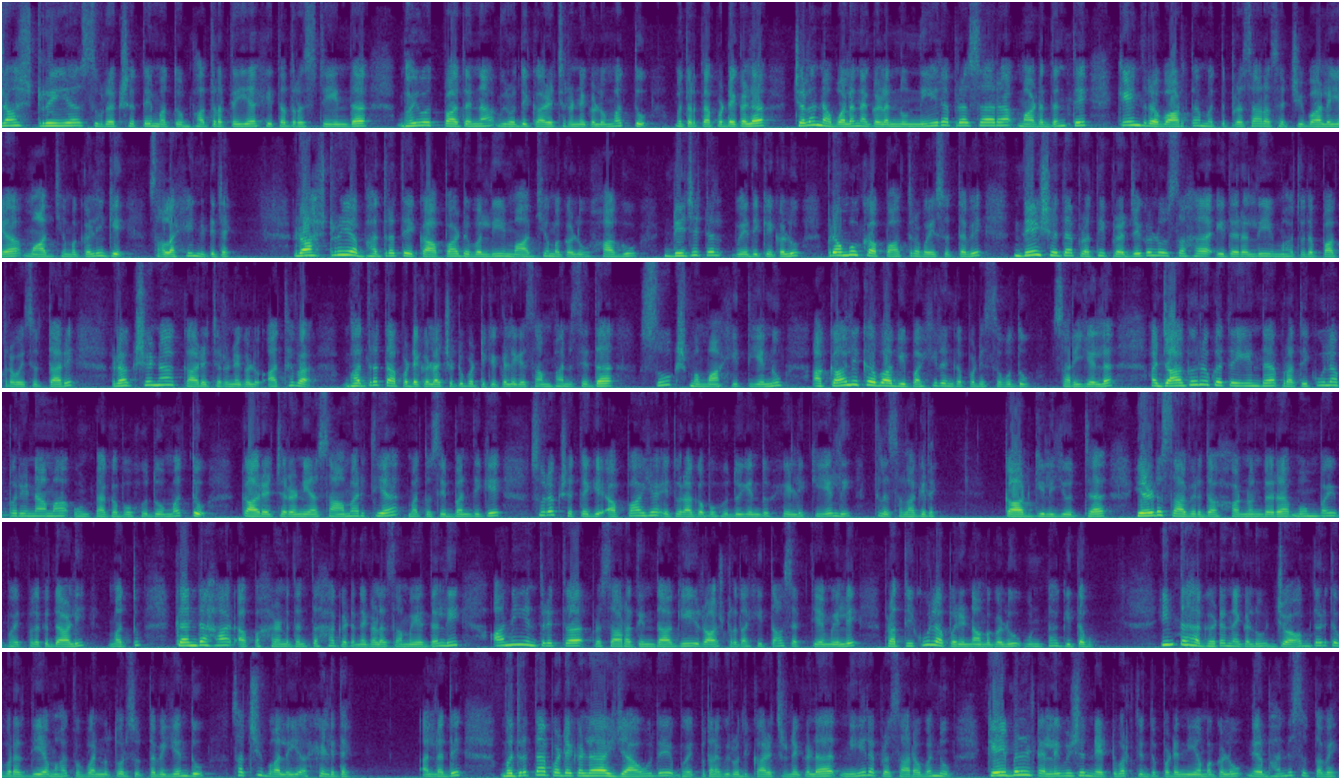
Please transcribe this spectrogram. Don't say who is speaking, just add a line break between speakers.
ರಾಷ್ಟ್ರೀಯ ಸುರಕ್ಷತೆ ಮತ್ತು ಭದ್ರತೆಯ ಹಿತದೃಷ್ಟಿಯಿಂದ ಭಯೋತ್ಪಾದನಾ ವಿರೋಧಿ ಕಾರ್ಯಾಚರಣೆಗಳು ಮತ್ತು ಭದ್ರತಾ ಪಡೆಗಳ ಚಲನವಲನಗಳನ್ನು ನೇರ ಪ್ರಸಾರ ಮಾಡದಂತೆ ಕೇಂದ್ರ ವಾರ್ತಾ ಮತ್ತು ಪ್ರಸಾರ ಸಚಿವಾಲಯ ಮಾಧ್ಯಮಗಳಿಗೆ ಸಲಹೆ ನೀಡಿದೆ. ರಾಷ್ಟ್ರೀಯ ಭದ್ರತೆ ಕಾಪಾಡುವಲ್ಲಿ ಮಾಧ್ಯಮಗಳು ಹಾಗೂ ಡಿಜಿಟಲ್ ವೇದಿಕೆಗಳು ಪ್ರಮುಖ ಪಾತ್ರ ವಹಿಸುತ್ತವೆ. ದೇಶದ ಪ್ರತಿ ಪ್ರಜೆಗಳೂ ಸಹ ಇದರಲ್ಲಿ ಮಹತ್ವದ ಪಾತ್ರ ವಹಿಸುತ್ತಾರೆ. ರಕ್ಷಣಾ ಕಾರ್ಯಾಚರಣೆಗಳು ಅಥವಾ ಭದ್ರತಾ ಪಡೆಗಳ ಚಟುವಟಿಕೆಗಳಿಗೆ ಸಂಬಂಧಿಸಿದ ಸೂಕ್ಷ್ಮ ಮಾಹಿತಿಯನ್ನು ಅಕಾಲಿಕವಾಗಿ ಬಹಿರಂಗಪಡಿಸುವುದು ಸರಿಯಲ್ಲ. ಜಾಗರೂಕತೆಯಿಂದ ಪ್ರತಿಕೂಲ ಪರಿಣಾಮ ಉಂಟಾಗಬಹುದು ಮತ್ತು ಕಾರ್ಯಾಚರಣೆಯ ಸಾಮರ್ಥ್ಯ ಮತ್ತು ಸಿಬ್ಬಂದಿಗೆ ಸುರಕ್ಷತೆಗೆ ಅಪಾಯ ಎದುರಾಗಬಹುದು ಎಂದು ಹೇಳಿಕೆಯಲ್ಲಿ ತಿಳಿಸಲಾಗಿದೆ. ಕಾರ್ಗಿಲ್ ಯುದ್ಧ ಎರಡು ಸಾವಿರದ ಹನ್ನೊಂದರ ಮುಂಬೈ ಭಯೋತ್ಪಾದಕ ದಾಳಿ ಮತ್ತು ಕಂದಹಾರ್ ಅಪಹರಣದಂತಹ ಘಟನೆಗಳ ಸಮಯದಲ್ಲಿ ಅನಿಯಂತ್ರಿತ ಪ್ರಸಾರದಿಂದಾಗಿ ರಾಷ್ಟದ ಹಿತಾಸಕ್ತಿಯ ಮೇಲೆ ಪ್ರತಿಕೂಲ ಪರಿಣಾಮಗಳು ಉಂಟಾಗಿದ್ದವು. ಇಂತಹ ಘಟನೆಗಳು ಜವಾಬ್ದಾರಿತ ವರದಿಯ ಮಹತ್ವವನ್ನು ತೋರಿಸುತ್ತವೆ ಎಂದು ಸಚಿವಾಲಯ ಹೇಳಿದೆ. ಅಲ್ಲದೆ, ಭದ್ರತಾ ಪಡೆಗಳ ಯಾವುದೇ ಭಯೋತ್ಪಾದನಾ ವಿರೋಧಿ ಕಾರ್ಯಾಚರಣೆಗಳ ನೇರ ಪ್ರಸಾರವನ್ನು ಕೇಬಲ್ ಟೆಲಿವಿಷನ್ ನೆಟ್ವರ್ಕ್ ತಿದ್ದುಪಡಿ ನಿಯಮಗಳು ನಿರ್ಬಂಧಿಸುತ್ತವೆ.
